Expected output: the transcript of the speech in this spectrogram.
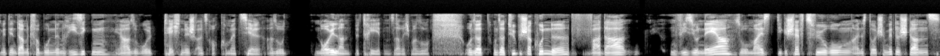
mit den damit verbundenen Risiken, ja, sowohl technisch als auch kommerziell. Also Neuland betreten, sage ich mal so. Unser, unser typischer Kunde war da ein Visionär, so meist die Geschäftsführung eines deutschen Mittelstands,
